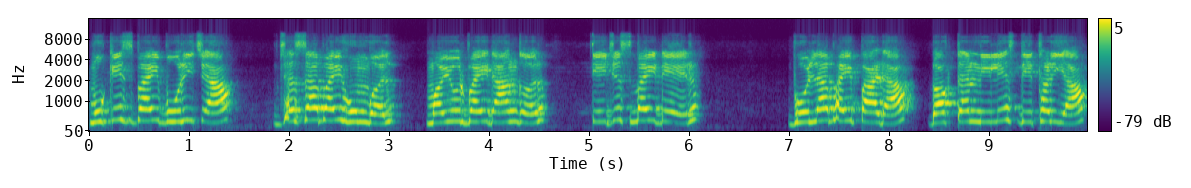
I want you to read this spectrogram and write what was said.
મુકેશભાઈ બોરીચા, જસાભાઈ હુંબલ, મયુરભાઈ ડાંગર, તેજસભાઈ ડેર, ભોલાભાઈ પાડા, ડોક્ટર નિલેશ દેથળિયા,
